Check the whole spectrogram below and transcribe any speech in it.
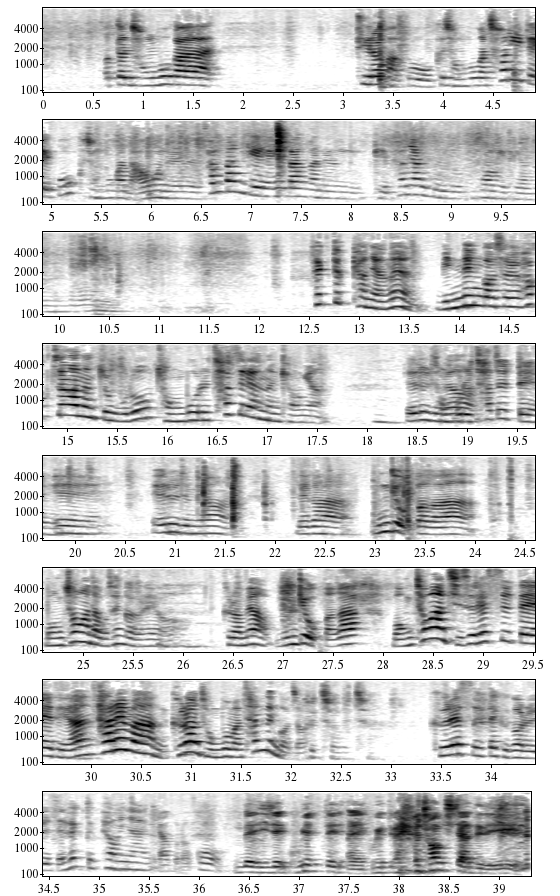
어떤 정보가 들어가고 그 정보가 처리되고 그 정보가 나오는 3단계에 해당하는 그 편향들로 구성이 되어 있는데 음. 획득 편향은 믿는 것을 확증하는 쪽으로 정보를 찾으려는 경향. 예를 들면 정보를 찾을 때 예, 예를 들면 내가 문기 오빠가 멍청하다고 생각을 해요. 음. 그러면 문기 오빠가 멍청한 짓을 했을 때에 대한 사례만 그런 정보만 찾는 거죠. 그렇죠 그렇죠 그랬을 때 그거를 이제 획득 편향이라고 그러고 근데 이제 고객들 아니 고객들이 아니라 청취자들이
